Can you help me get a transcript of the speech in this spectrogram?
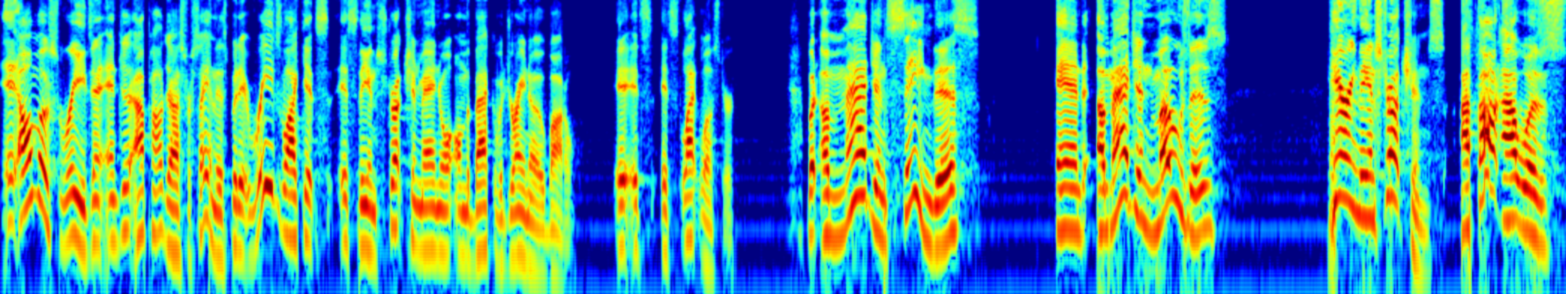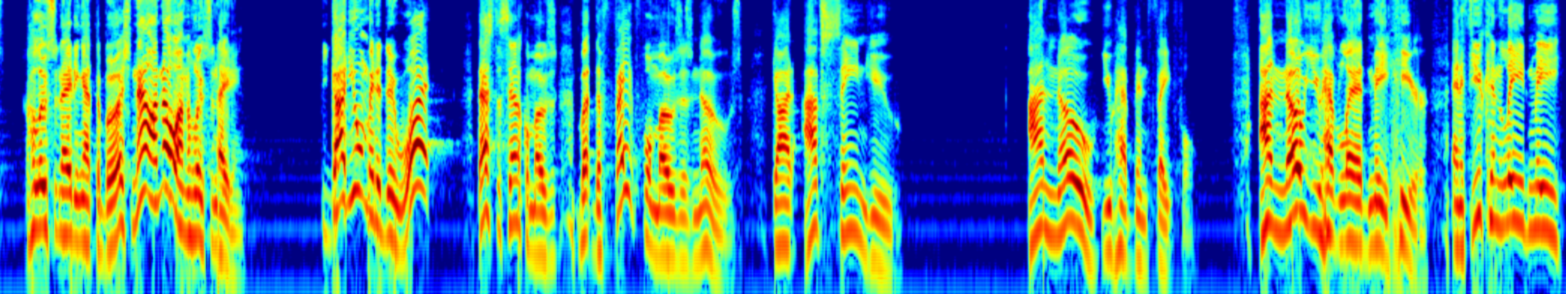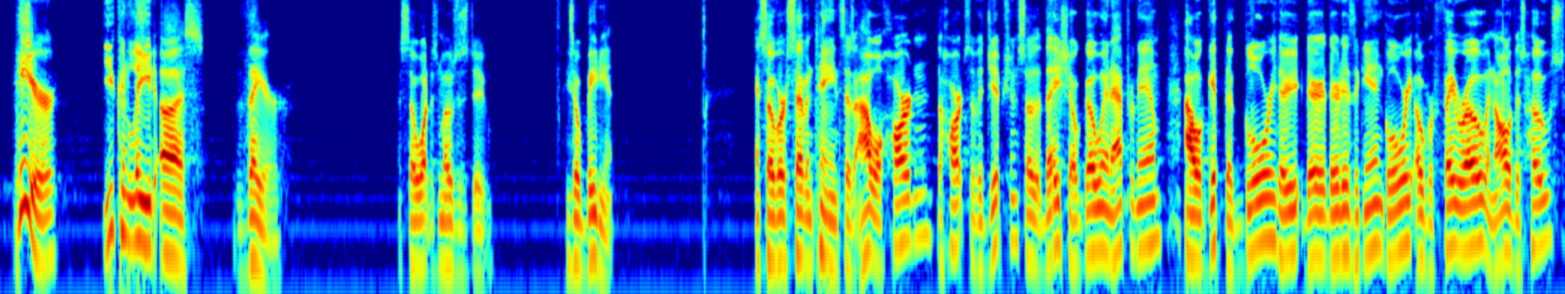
it almost reads, and, just, I apologize for saying this, but it reads like it's, it's the instruction manual on the back of a Drano bottle. It, it's, it's lackluster. But imagine seeing this, and imagine Moses hearing the instructions. I thought I was hallucinating at the bush. Now I know I'm hallucinating. God, you want me to do what? That's the cynical Moses. But the faithful Moses knows God, I've seen you. I know you have been faithful. I know you have led me here. And if you can lead me here, you can lead us there. And so, what does Moses do? He's obedient. And so, verse 17 says, I will harden the hearts of Egyptians so that they shall go in after them. I will get the glory, there, there, there it is again, glory over Pharaoh and all of his host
